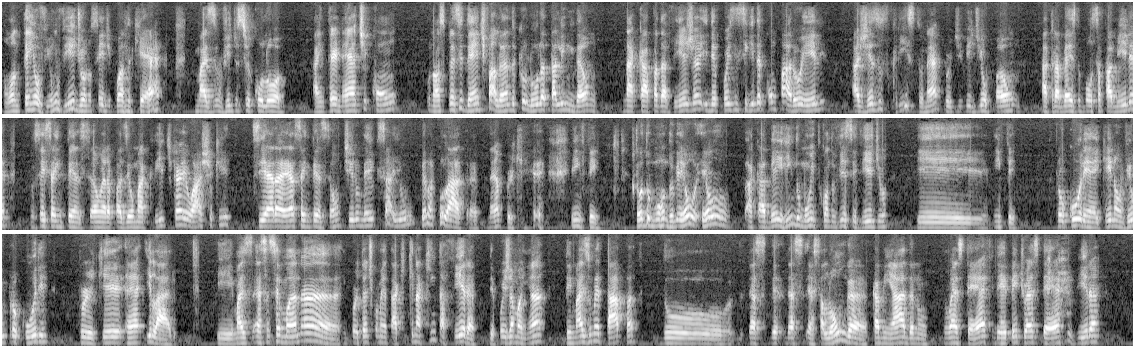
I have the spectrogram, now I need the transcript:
Ontem eu vi um vídeo, eu não sei de quando que é, mas o vídeo circulou à internet com o nosso presidente falando que o Lula tá lindão na capa da Veja e depois em seguida comparou ele a Jesus Cristo, né? Por dividir o pão através do Bolsa Família. Não sei se a intenção era fazer uma crítica, eu acho que se era essa a intenção, o tiro meio que saiu pela culatra, né? Porque, enfim, todo mundo. Eu, eu acabei rindo muito quando vi esse vídeo e, enfim, procurem aí. Quem não viu, procure, porque é hilário. E, mas essa semana, importante comentar aqui que na quinta-feira, depois de amanhã, tem mais uma etapa do, dessa, dessa longa caminhada no, no, STF. De repente, o STF vira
